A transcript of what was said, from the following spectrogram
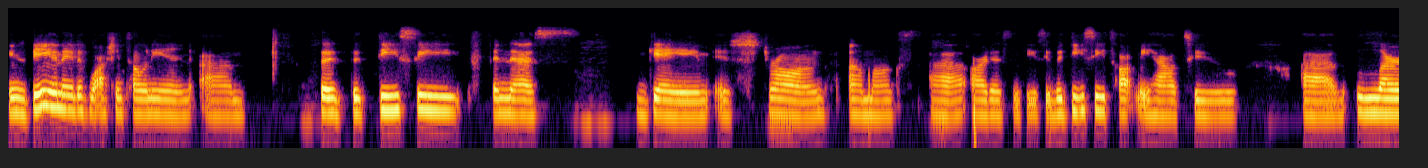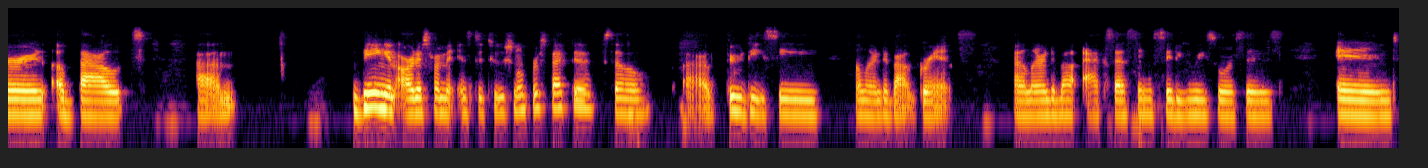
being a native Washingtonian, um, the the DC finesse game is strong amongst uh, artists in DC. But DC taught me how to um, learn about um, being an artist from an institutional perspective. So uh, through DC, I learned about grants. I learned about accessing city resources and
